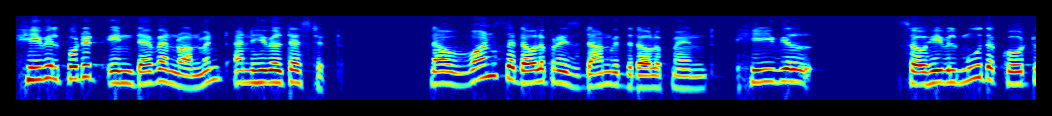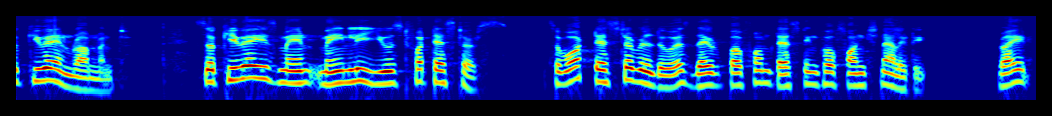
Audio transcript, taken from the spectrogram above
he will put it in dev environment and he will test it. Now once the developer is done with the development, he will, so he will move the code to QA environment. So QA is main, mainly used for testers. So what tester will do is they will perform testing for functionality right?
